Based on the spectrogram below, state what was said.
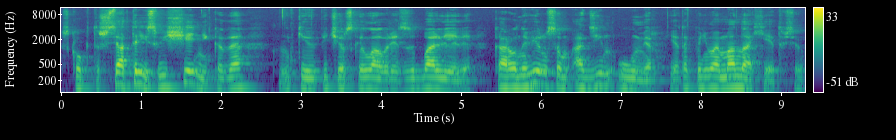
сколько-то, 63 священника, да, в Киево-Печерской лавре заболели коронавирусом, один умер. Я так понимаю, монахи это все,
